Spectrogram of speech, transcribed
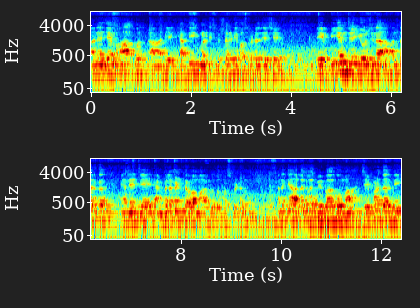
અને જેમ આ આ જે ખ્યાતિ મલ્ટી સ્પેશિયાલિટી હોસ્પિટલ જે છે, એ પીએમ જે યોજના અંતર્ગત એને જે એમ્પ્લિમેન્ટ કરવામાં આવ્યું હતું હોસ્પિટલનું, અને ત્યાં અલગ અલગ વિભાગોમાં જે પણ દર્દી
